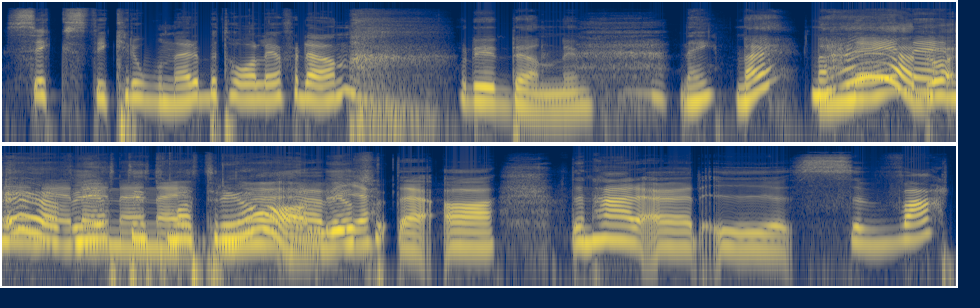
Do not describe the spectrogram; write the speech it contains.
60 kronor betalar jag för den. Och det är denim? Nej. Nej, nej, du har övergett ditt Nu har material. jag Jag övergett det. Ja, den här är i svart.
